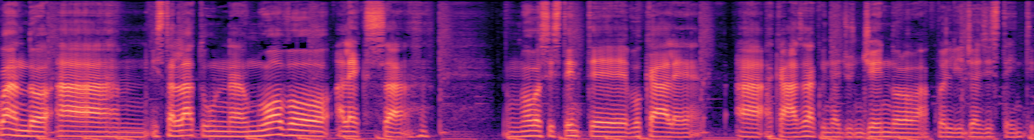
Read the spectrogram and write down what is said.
Quando ha mm, installato un, un nuovo Alexa, un nuovo assistente vocale a, a, casa, quindi aggiungendolo a quelli già esistenti,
